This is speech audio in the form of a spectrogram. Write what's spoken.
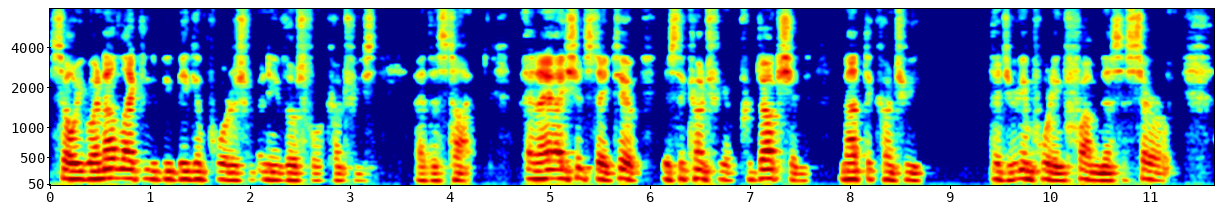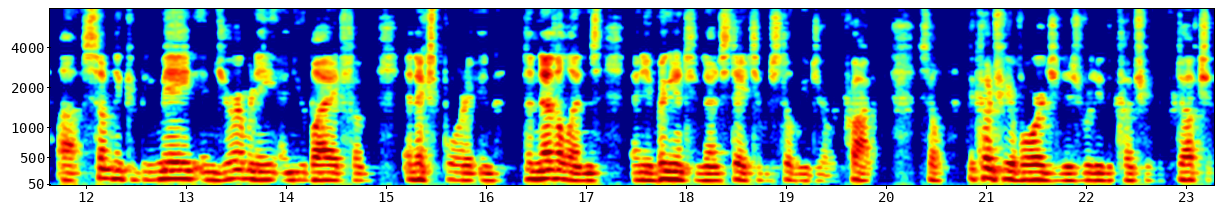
So you are not likely to be big importers from any of those four countries at this time. And I, I should say too, it's the country of production, not the country that you're importing from necessarily. Uh, something could be made in Germany and you buy it from an exporter in the Netherlands and you bring it into the United States, it would still be a German product. So the country of origin is really the country of the production.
